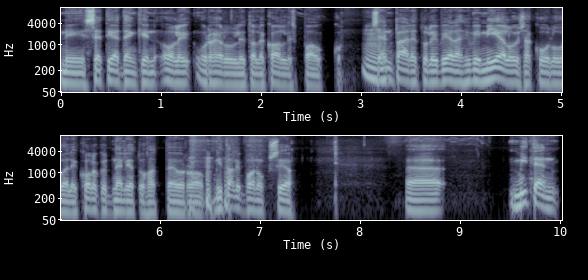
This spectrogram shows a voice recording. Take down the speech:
niin se tietenkin oli urheiluliitolle kallis paukku. Mm. Sen päälle tuli vielä hyvin mieluisa kulu, eli 34 000 euroa mitaliponuksia. Öö, miten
